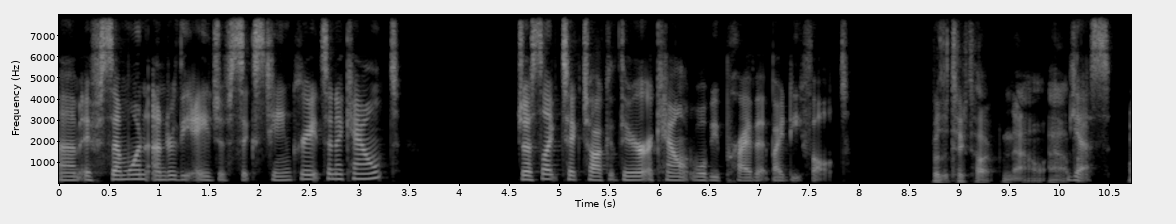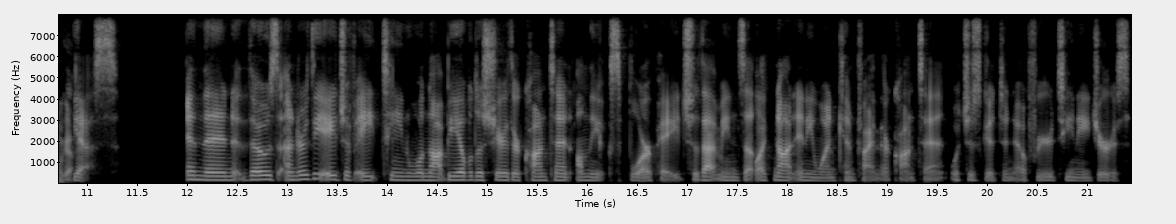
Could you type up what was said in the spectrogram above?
um, if someone under the age of 16 creates an account, just like TikTok, their account will be private by default. for the TikTok Now app. Yes. Okay. Yes. And then those under the age of 18 will not be able to share their content on the explore page. So that means that like not anyone can find their content, which is good to know for your teenagers.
